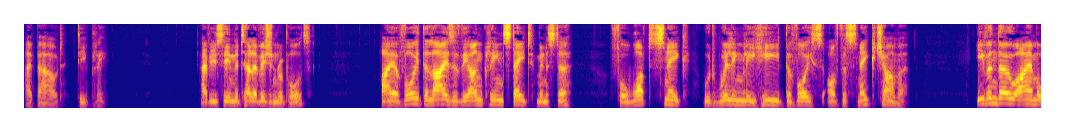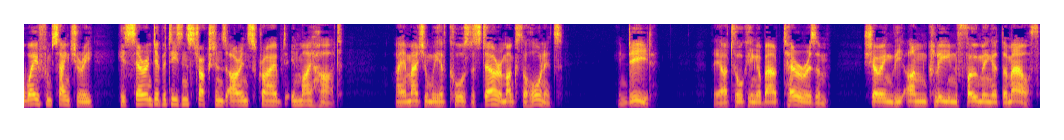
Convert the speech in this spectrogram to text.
I bowed deeply. Have you seen the television reports? I avoid the lies of the unclean state, Minister. For what snake would willingly heed the voice of the snake charmer? Even though I am away from Sanctuary, his serendipity's instructions are inscribed in my heart. I imagine we have caused a stir amongst the hornets. Indeed. They are talking about terrorism, showing the unclean foaming at the mouth.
